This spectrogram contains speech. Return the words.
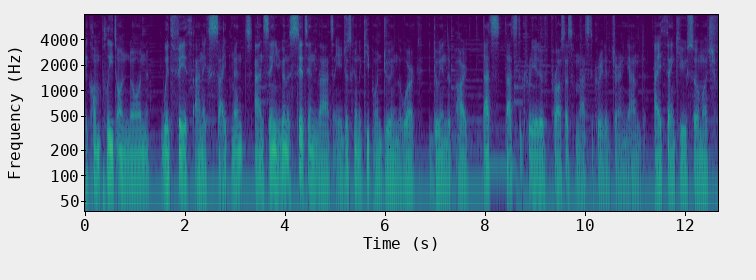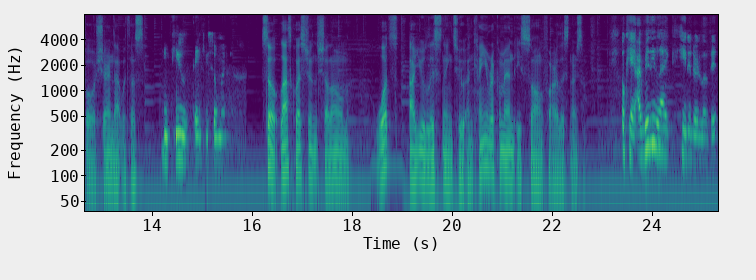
a complete unknown with faith and excitement and saying you're going to sit in that and you're just going to keep on doing the work doing the part that's that's the creative process and that's the creative journey and i thank you so much for sharing that with us thank you thank you so much so last question shalom what are you listening to and can you recommend a song for our listeners okay i really like hate it or love it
